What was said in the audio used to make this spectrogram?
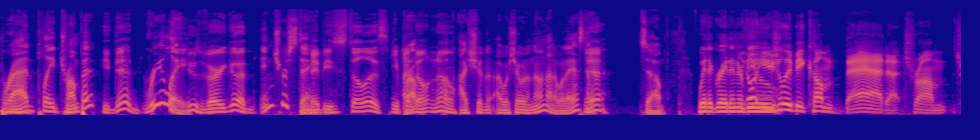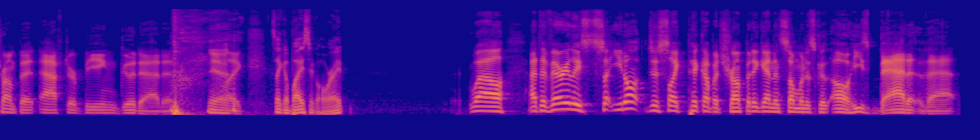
Brad mm. played trumpet. he did Really he was very good interesting. maybe he still is He I don't know I should. I wish I would have known that. I would have asked him. yeah So we had a great interview. You interview. don't usually become bad at trum- trumpet after being good at it. Yeah. Like, it's like a bicycle, right? well, at the very least, so you don't just like pick up a trumpet again and someone just goes, "Oh, he's bad at that."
